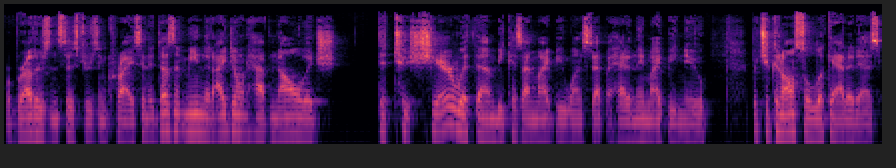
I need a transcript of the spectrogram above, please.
We're brothers and sisters in Christ. And it doesn't mean that I don't have knowledge to, to share with them because I might be one step ahead and they might be new. But you can also look at it as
